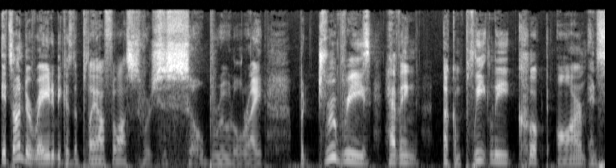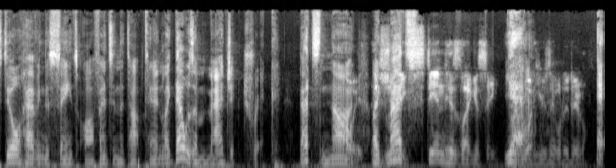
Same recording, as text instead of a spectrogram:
it's underrated because the playoff losses were just so brutal, right? But Drew Brees having a completely cooked arm and still having the Saints offense in the top 10, like that was a magic trick. That's not Oh, like Matt extend his legacy. Yeah. what he was able to do. and,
